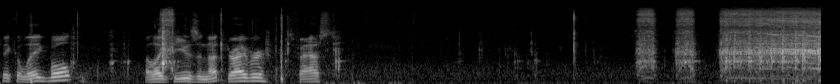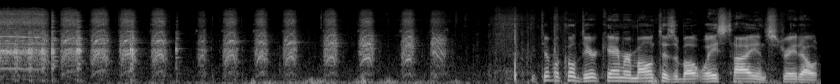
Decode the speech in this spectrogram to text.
Take a lag bolt. I like to use a nut driver. It's fast. The typical deer camera mount is about waist high and straight out.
